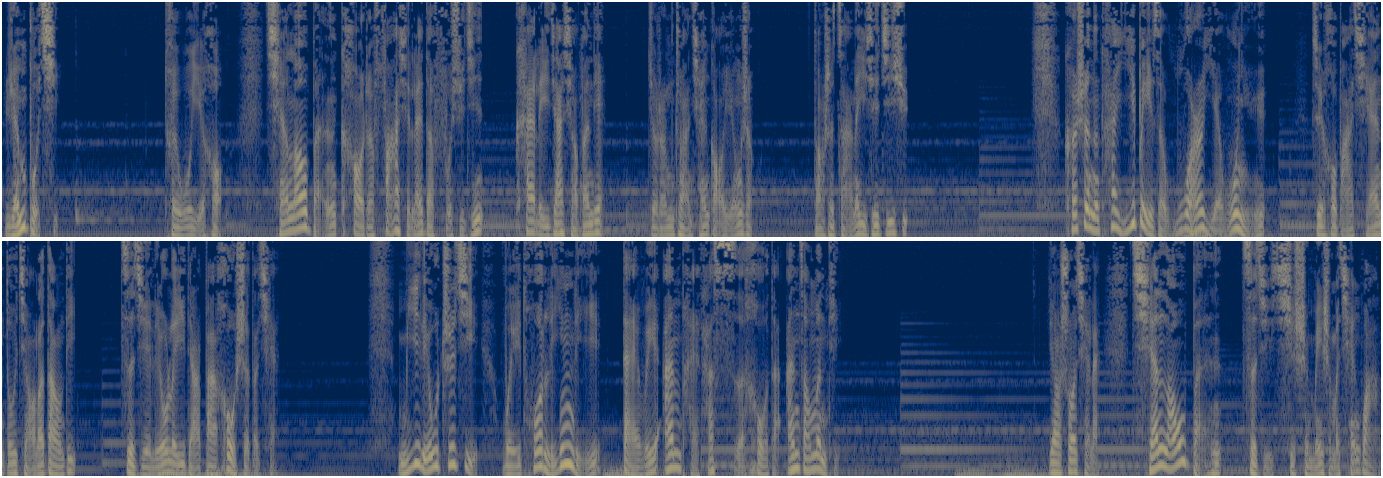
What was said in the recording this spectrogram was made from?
人不齐。退伍以后，钱老本靠着发下来的抚恤金开了一家小饭店，就这么赚钱搞营生，倒是攒了一些积蓄。可是呢，他一辈子无儿也无女。最后把钱都缴了当地，自己留了一点办后事的钱。弥留之际，委托邻里代为安排他死后的安葬问题。要说起来，钱老本自己其实没什么牵挂了，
